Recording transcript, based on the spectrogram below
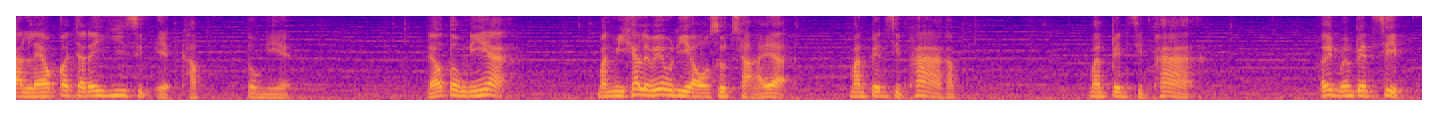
กันแล้วก็จะได้ 21 ครับ ตรงนี้ แล้วตรงนี้มันมีแค่เลเวลเดียวสุดสายอะ่ะมันเป็น 15 ครับ มันเป็น 15เอ้ยมันเป็น 10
